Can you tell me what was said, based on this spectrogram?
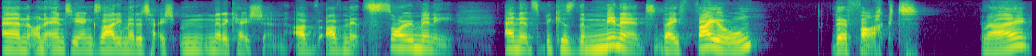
and on anti anxiety medication, I've, I've met so many. And it's because the minute they fail, they're fucked, right?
